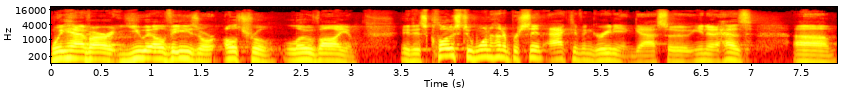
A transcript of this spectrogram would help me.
We have our ULVs or ultra low volume. It is close to 100% active ingredient, guys. So, you know, it has um,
